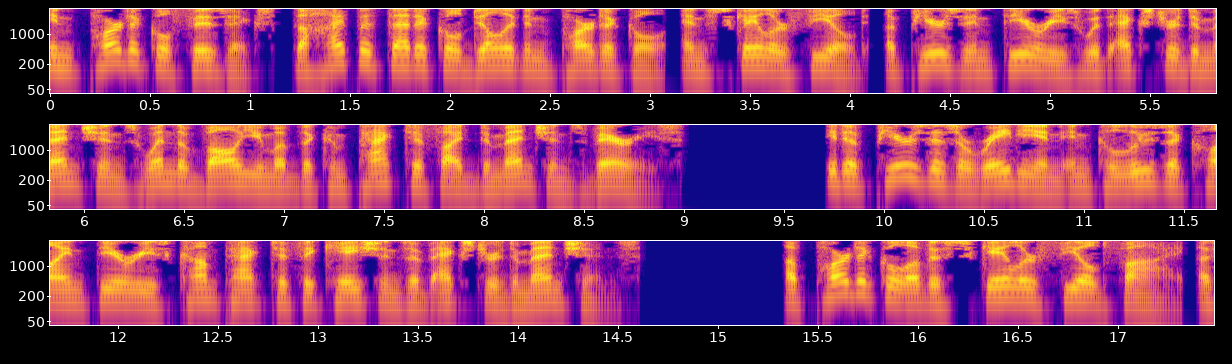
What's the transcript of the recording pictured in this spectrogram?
In particle physics, the hypothetical dilaton particle, and scalar field, appears in theories with extra dimensions when the volume of the compactified dimensions varies. It appears as a radion in Kaluza-Klein theory's compactifications of extra dimensions. A particle of a scalar field phi, a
